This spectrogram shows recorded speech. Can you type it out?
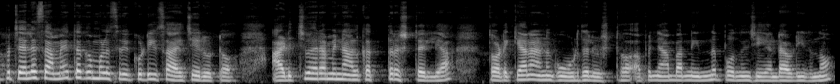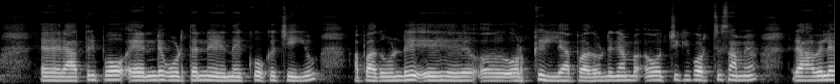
അപ്പോൾ ചില സമയത്തൊക്കെ നമ്മൾ ശ്രീക്കുട്ടി സഹായിച്ചു തരും കേട്ടോ അടിച്ചു വരാൻ പിന്നെ ആൾക്ക് അത്ര ഇഷ്ടമില്ല. തുടയ്ക്കാനാണ് കൂടുതലും ഇഷ്ടം. അപ്പോൾ ഞാൻ പറഞ്ഞു ഇന്നിപ്പോൾ ഒന്നും ചെയ്യേണ്ട അവിടെ ഇരുന്നോ. രാത്രി ഇപ്പോൾ എന്റെ കൂടെ തന്നെ എഴുന്നേൽക്കുകയൊക്കെ ചെയ്യും. അപ്പോൾ അതുകൊണ്ട് ഉറക്കില്ല. അപ്പോൾ അതുകൊണ്ട് ഞാൻ ഉച്ചയ്ക്ക് കുറച്ച് സമയം രാവിലെ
